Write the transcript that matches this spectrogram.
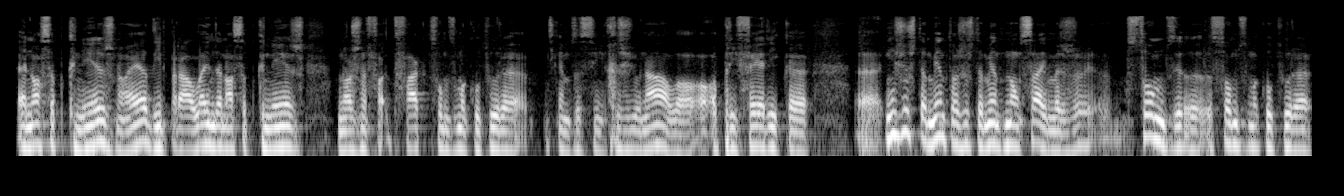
a nossa pequenez, não é? De ir para além da nossa pequenez. Nós, de facto, somos uma cultura, digamos assim, regional ou, ou periférica, uh, injustamente ou justamente, não sei, mas somos, somos uma cultura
